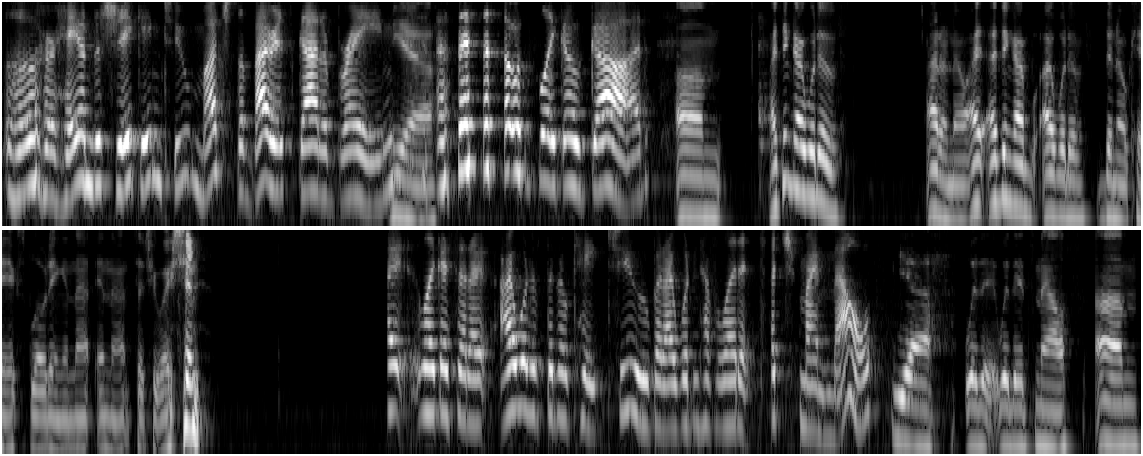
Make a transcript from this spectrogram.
oh, her hand is shaking too much. The virus got a brain. yeah. And then I was like, oh god. Um, I think I would have. I don't know. I, I think I, I would have been okay exploding in that in that situation. I like I said, I, I would have been okay too, but I wouldn't have let it touch my mouth. yeah, with it with its mouth. Um,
